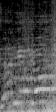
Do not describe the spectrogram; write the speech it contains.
San Diego.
